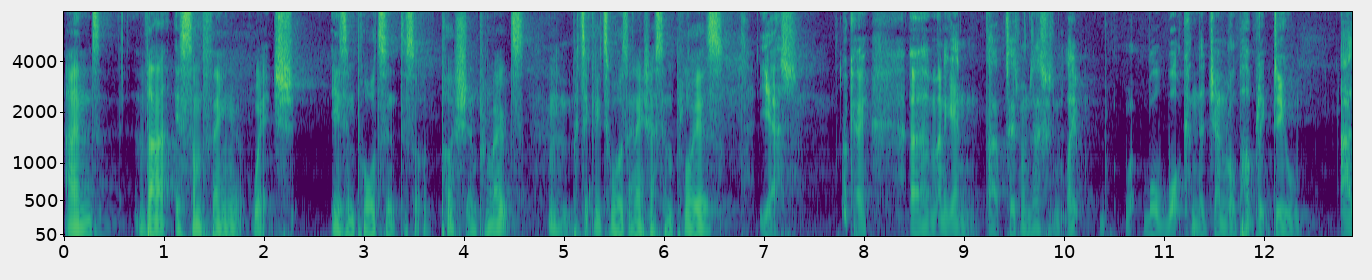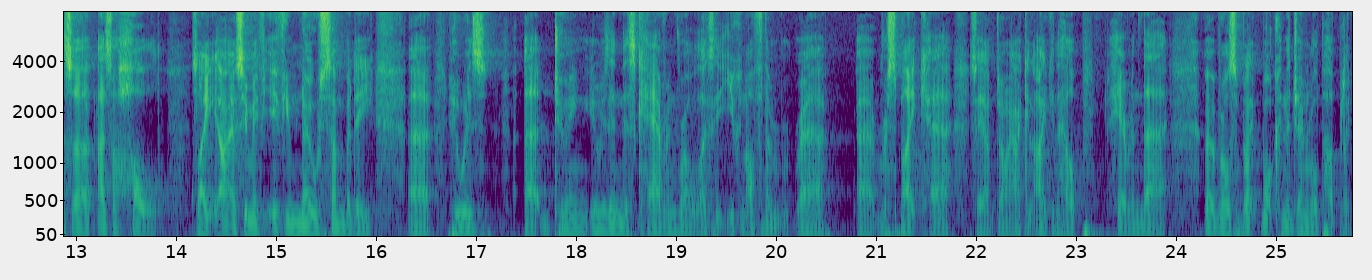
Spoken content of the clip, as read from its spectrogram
And that is something which is important to sort of push and promote, Mm. particularly towards NHS employers. Yes. Okay. Um, and again, that takes me to the next question. Like, w- well, what can the general public do as a as a whole? So, like, I assume if if you know somebody uh, who is uh, doing who is in this caring role, like, you can offer them uh, uh, respite care. Say, I'm doing, I can I can help here and there, but, also like, what can the general public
